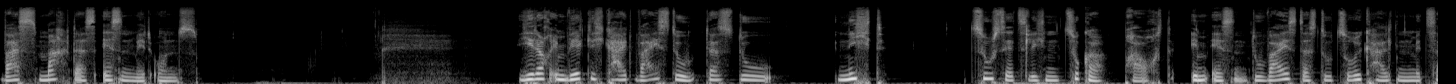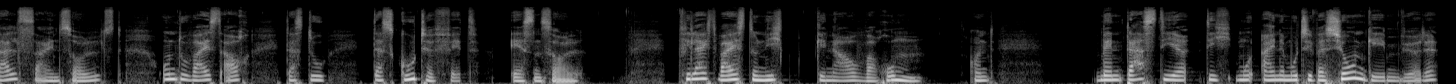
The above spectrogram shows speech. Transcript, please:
Was macht das Essen mit uns? Jedoch in Wirklichkeit weißt du, dass du nicht zusätzlichen Zucker brauchst im Essen. Du weißt, dass du zurückhaltend mit Salz sein sollst und du weißt auch, dass du das gute Fett essen soll. Vielleicht weißt du nicht genau warum. Und wenn das dir dich eine Motivation geben würde,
